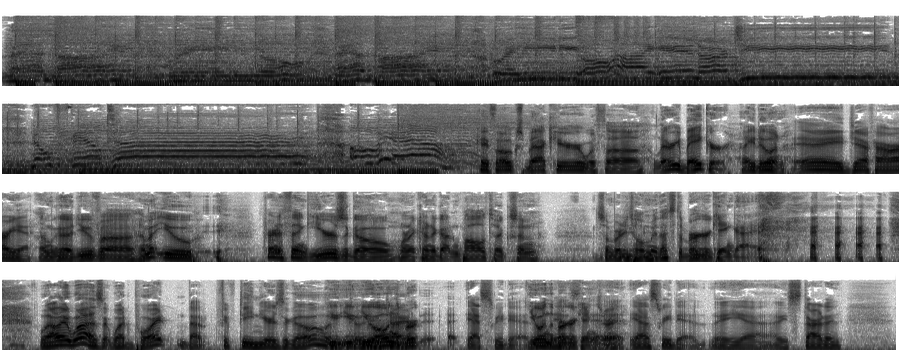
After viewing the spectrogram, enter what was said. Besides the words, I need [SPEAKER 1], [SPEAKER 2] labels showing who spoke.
[SPEAKER 1] Landmine radio, landmine radio, high energy, no filter. Oh yeah.
[SPEAKER 2] Okay, folks, back here with uh, Larry Baker. How you doing?
[SPEAKER 3] Hey Jeff, how are you?
[SPEAKER 2] I'm good. You've uh, I met you. trying to think years ago when I kind of got in politics, and somebody told me that's the Burger King guy.
[SPEAKER 3] Well, it was at one point about 15 years ago.
[SPEAKER 2] You- you- you owned the
[SPEAKER 3] retired.
[SPEAKER 2] Bur-
[SPEAKER 3] Uh, Yes, we did.
[SPEAKER 2] You owned the
[SPEAKER 3] Yes,
[SPEAKER 2] Burger Kings,
[SPEAKER 3] uh,
[SPEAKER 2] right?
[SPEAKER 3] yes, we did. The uh, we started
